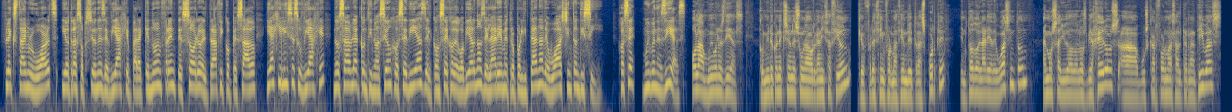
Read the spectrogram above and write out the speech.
FlexTime Rewards y otras opciones de viaje para que no enfrente solo el tráfico pesado y agilice su viaje, nos habla a continuación José Díaz del Consejo de Gobiernos del Área Metropolitana de Washington, D.C. José, muy buenos días. Hola, muy buenos días. Commuter Connection es una organización que ofrece información de transporte en todo el área de Washington. Hemos ayudado a los viajeros a buscar formas alternativas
